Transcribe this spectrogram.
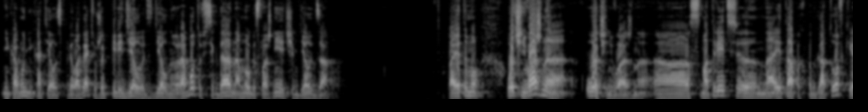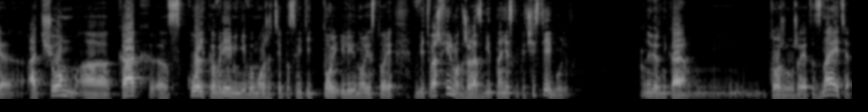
никому не хотелось прилагать. Уже переделывать сделанную работу всегда намного сложнее, чем делать заново. Поэтому очень важно, очень важно э, смотреть э, на этапах подготовки, о чем, э, как, э, сколько времени вы можете посвятить той или иной истории. Ведь ваш фильм, он же разбит на несколько частей будет наверняка тоже уже это знаете.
